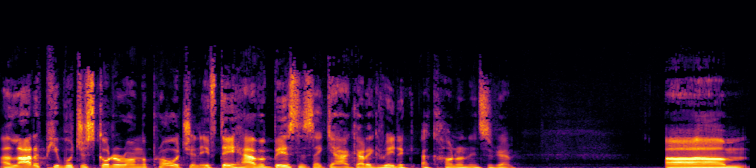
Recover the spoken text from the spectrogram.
a lot of people just go the wrong approach. And if they have a business, like yeah, I got to create a great account on Instagram. Um,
